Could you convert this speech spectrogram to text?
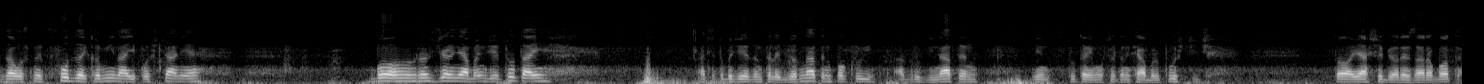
załóżmy w fudze komina i po ścianie, bo rozdzielnia będzie tutaj, znaczy to będzie jeden telewizor na ten pokój, a drugi na ten, więc tutaj muszę ten kabel puścić. To ja się biorę za robotę.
